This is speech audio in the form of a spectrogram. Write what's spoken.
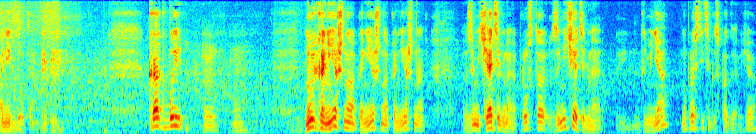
анекдота. Как бы э, ну и, конечно, конечно, конечно, замечательная, просто замечательная для меня, ну, простите, господа, я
